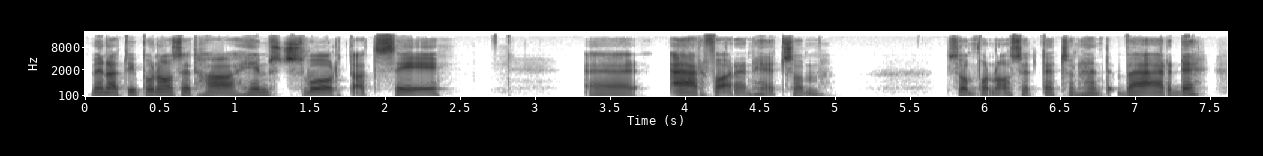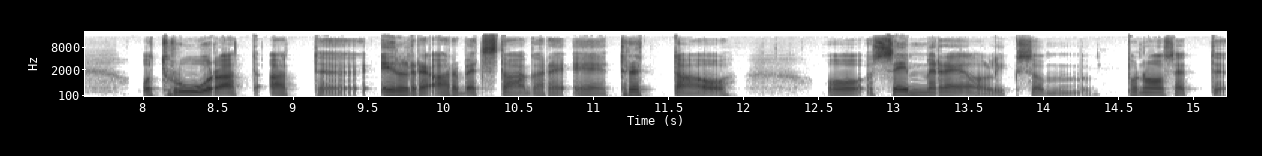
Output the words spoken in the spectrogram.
Men att vi på något sätt har hemskt svårt att se eh, erfarenhet som, som på något sätt ett sånt här värde och tror att, att eh, äldre arbetstagare är trötta och, och sämre och liksom på något sätt eh,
